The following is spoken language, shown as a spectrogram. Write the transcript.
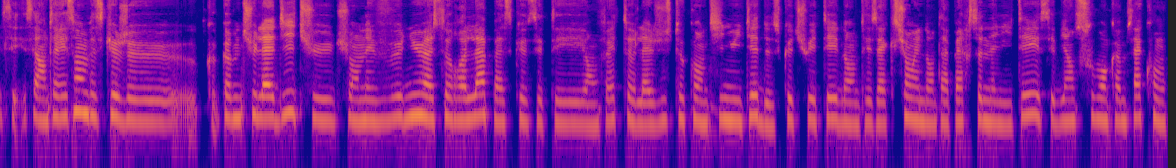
c'est intéressant parce que je, comme tu l'as dit, tu, en es venu à ce rôle-là parce que c'était en fait la juste continuité de ce que tu étais dans tes actions et dans ta personnalité. Et c'est bien souvent comme ça qu'on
